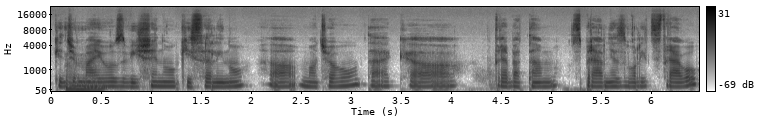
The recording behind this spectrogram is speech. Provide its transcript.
Keďže mm. majú zvýšenú kyselinu uh, močovú, tak uh, treba tam správne zvoliť stravu.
